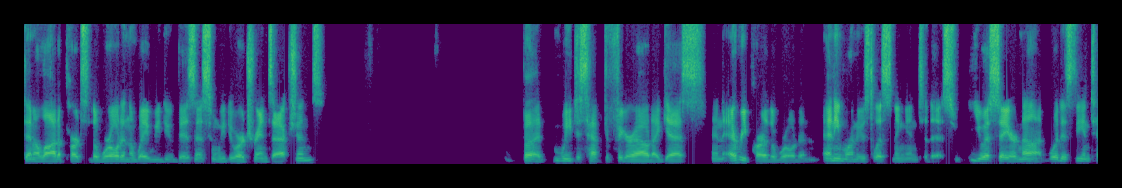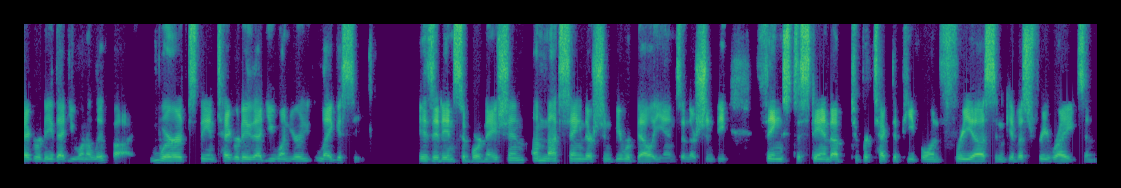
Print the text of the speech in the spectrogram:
than a lot of parts of the world in the way we do business and we do our transactions but we just have to figure out, I guess, in every part of the world and anyone who's listening into this, USA or not, what is the integrity that you want to live by? Where it's the integrity that you want your legacy? Is it insubordination? I'm not saying there shouldn't be rebellions and there shouldn't be things to stand up to protect the people and free us and give us free rights and,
